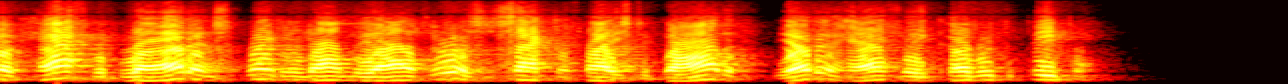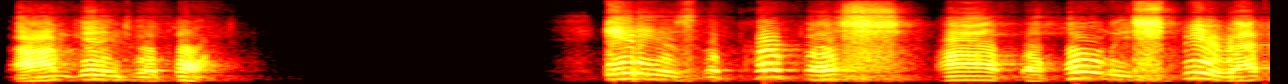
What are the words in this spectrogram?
took half the blood and sprinkled on the altar as a sacrifice to God. The other half they covered the people. Now I'm getting to a point. It is the purpose of the Holy Spirit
